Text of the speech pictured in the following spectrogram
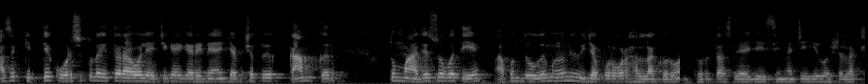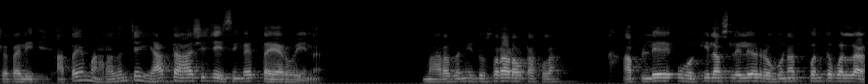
असं कित्येक वर्ष तुला इथं राहावं याची काही गॅरंटी नाही. त्यापेक्षा तू एक काम कर. तू माझ्यासोबत ये. आपण दोघं मिळून विजापूरवर हल्ला करू. धुरत असलेल्या जयसिंगाची ही गोष्ट लक्षात आली. आता या महाराजांच्या ह्या तहाशी जयसिंग तयार होईना. महाराजांनी दुसरा आढाव टाकला. आपले वकील असलेले रघुनाथ पंत बल्लाळ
